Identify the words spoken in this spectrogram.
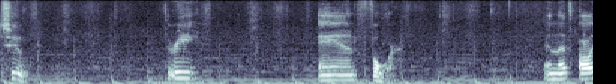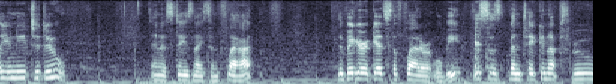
two three and four. And that's all you need to do. And it stays nice and flat. The bigger it gets, the flatter it will be. This has been taken up through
